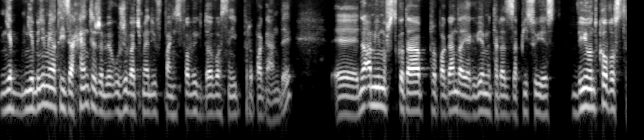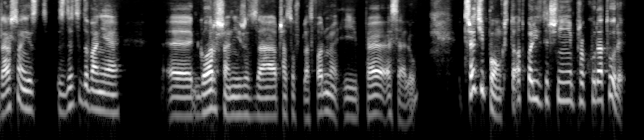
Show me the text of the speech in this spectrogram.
nie, nie będzie miała tej zachęty, żeby używać mediów państwowych do własnej propagandy. Y, no a mimo wszystko ta propaganda, jak wiemy teraz z zapisu, jest wyjątkowo straszna, jest zdecydowanie y, gorsza niż za czasów Platformy i PSL-u. Trzeci punkt to odpolitycznienie prokuratury.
